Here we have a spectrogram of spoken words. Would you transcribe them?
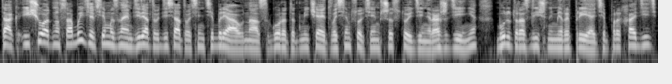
Так, еще одно событие. Все мы знаем, 9-10 сентября у нас город отмечает 876-й день рождения. Будут различные мероприятия проходить.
